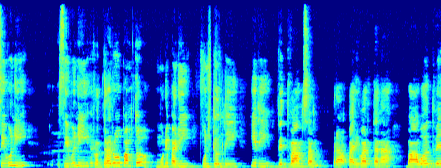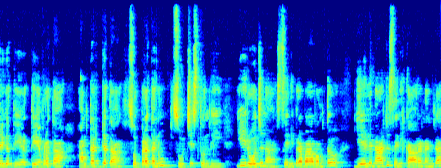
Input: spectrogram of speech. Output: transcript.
శివుని శివుని రుద్రరూపంతో ముడిపడి ఉంటుంది. ఇది విద్వాంసం ప్ర పరివర్తన భావోద్వేగ తే తీవ్రత అంతర్గత శుభ్రతను సూచిస్తుంది. ఈ రోజున శని ప్రభావంతో ఏలినాటి శని కారణంగా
